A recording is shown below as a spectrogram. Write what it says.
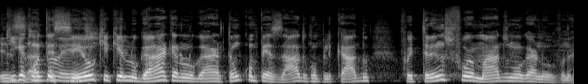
o que, que aconteceu, que aquele lugar, que era um lugar tão pesado, complicado, foi transformado num lugar novo, né?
